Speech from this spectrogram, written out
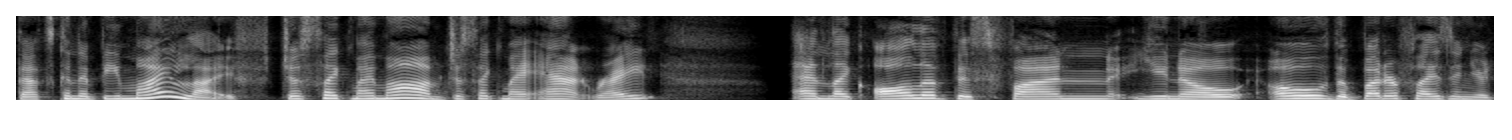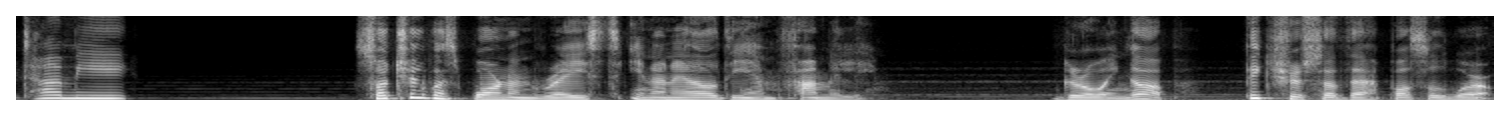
that's going to be my life, just like my mom, just like my aunt, right? And like all of this fun, you know, oh, the butterflies in your tummy. Sochil was born and raised in an LLDM family. Growing up, pictures of the apostle were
